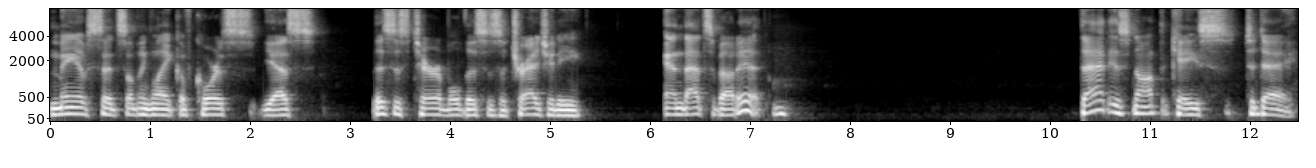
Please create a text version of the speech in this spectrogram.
may have said something like, Of course, yes, this is terrible. This is a tragedy. and that's about it. That is not the case today.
